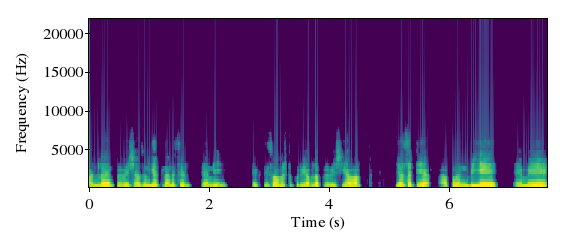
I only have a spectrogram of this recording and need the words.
ऑनलाईन प्रवेश अजून घेतला नसेल त्यांनी एकतीस ऑगस्टपूर्वी आपला प्रवेश घ्यावा. यासाठी आपण बी ए एम ए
